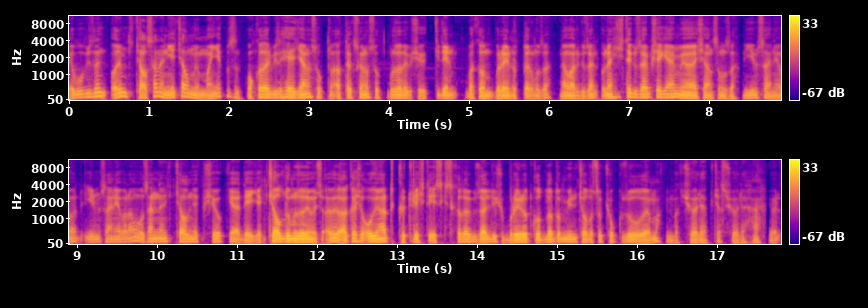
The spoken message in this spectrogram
E bu bizden oğlum çalsana niye çalmıyor? Manyak mısın? O kadar bizi heyecana soktun. Atraksiyona soktun. Burada da bir şey yok. Gidelim bakalım brain notlarımıza. Ne var güzel. Ulan hiç de güzel bir şey gelmiyor ya şansımıza. 20 saniye var. 20 saniye var ama bu senden hiç çalınacak bir şey yok ya diyecek. Çaldığımızda demiş. Evet arkadaşlar oyun artık kötüleşti. Eskisi kadar güzel değil. Şu brain not kodlardan birini çalarsak çok güzel oluyor ama. Şimdi bak şöyle yapacağız şöyle. Heh. Böyle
